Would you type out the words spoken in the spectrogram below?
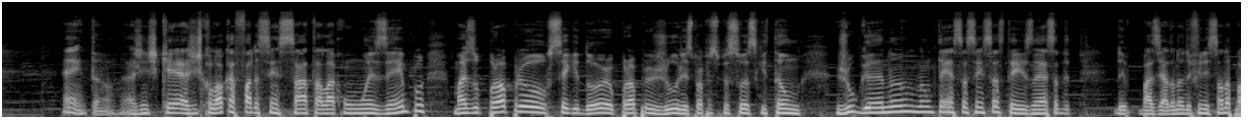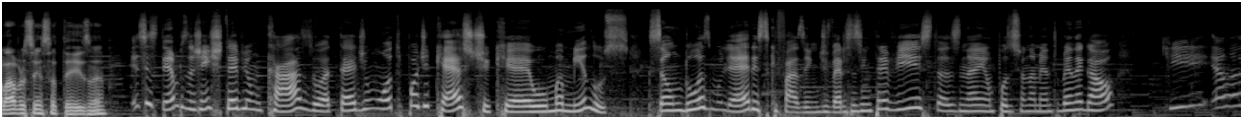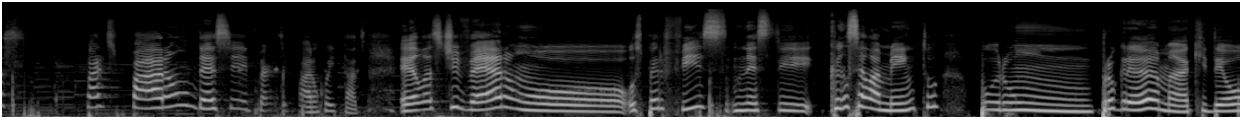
É, então, a gente quer, a gente coloca a fada sensata lá como um exemplo, mas o próprio seguidor, o próprio júri, as próprias pessoas que estão julgando não tem essa sensatez, né? Essa de- de- baseada na definição da palavra sensatez, né? Esses tempos a gente teve um caso até de um outro podcast, que é o Mamilos, que são duas mulheres que fazem diversas entrevistas, né, em um posicionamento bem legal, que elas participaram desse, participaram, coitados. Elas tiveram o- os perfis nesse cancelamento por um programa que deu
